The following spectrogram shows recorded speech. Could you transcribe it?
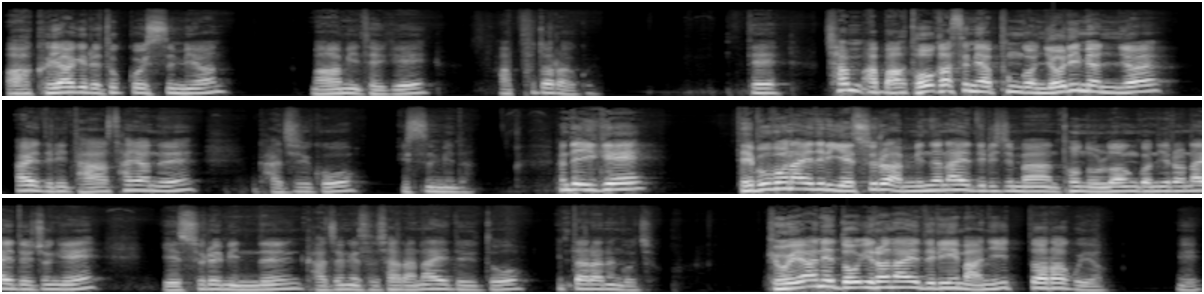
아, 그 이야기를 듣고 있으면 마음이 되게 아프더라고요. 근데 참 더 가슴이 아픈 건 열이면 열 아이들이 다 사연을 가지고 있습니다. 근데 이게 대부분 아이들이 예수를 안 믿는 아이들이지만 더 놀라운 건 이런 아이들 중에 예수를 믿는 가정에서 자란 아이들도 있다라는 거죠. 교회 안에도 이런 아이들이 많이 있더라고요. 예.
